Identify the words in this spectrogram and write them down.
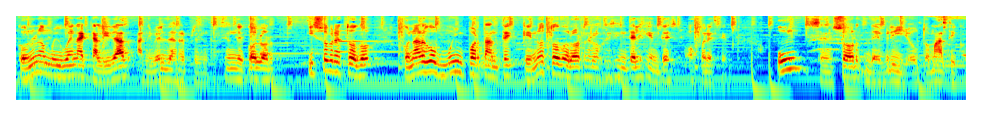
con una muy buena calidad a nivel de representación de color y sobre todo con algo muy importante que no todos los relojes inteligentes ofrecen, un sensor de brillo automático.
